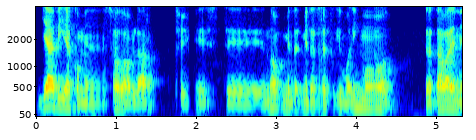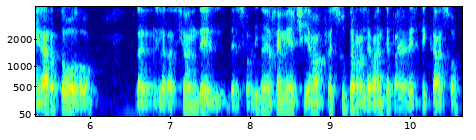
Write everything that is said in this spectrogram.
ya había comenzado a hablar. Este, ¿no? mientras, el Fujimorismo trataba de negar todo, la declaración del, sobrino de Jaime Yoshiyama fue súper relevante para este caso.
